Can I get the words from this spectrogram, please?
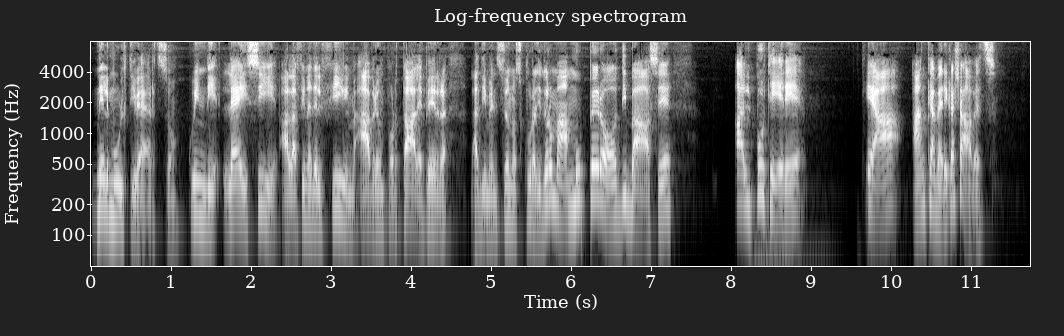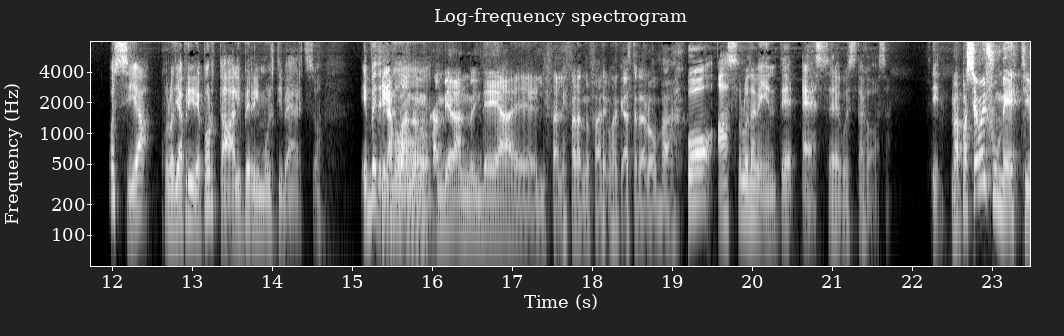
nel multiverso. Quindi lei sì, alla fine del film apre un portale per la dimensione oscura di Dormammu, però di base ha il potere che ha anche America Chavez, ossia quello di aprire portali per il multiverso. E vedremo Fino quando non cambieranno idea e fa- le faranno fare qualche altra roba. Può assolutamente essere questa cosa. Sì. Ma passiamo ai fumetti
